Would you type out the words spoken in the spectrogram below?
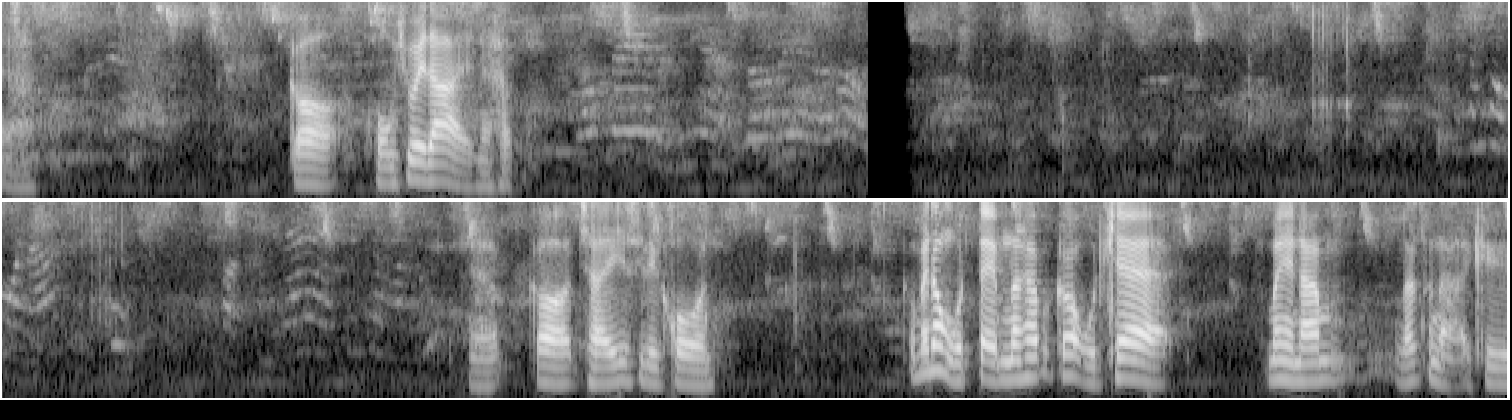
นะครับก็คงช่วยได้นะครับ นะครับก็ใช้ซิลิโคน ก็ไม่ต้องอุดเต็มนะครับ ก็อุดแค่ไม่ให้น้ำลักษณะคือ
